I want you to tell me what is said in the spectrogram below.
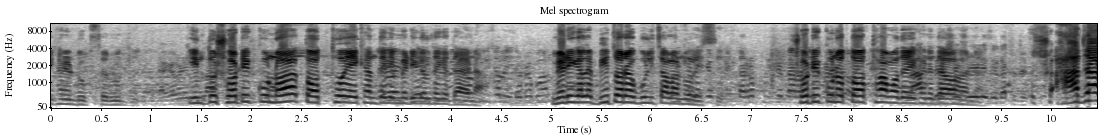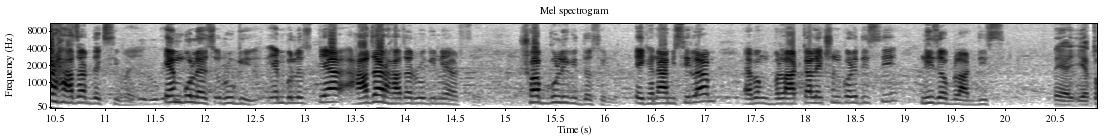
এখানে ঢুকছে রুগী। কিন্তু সঠিক কোনো তথ্য এখান থেকে মেডিকেল থেকে দেয় না। মেডিকেলের ভিতরে গুলি চালানো হয়েছে। সঠিক কোনো তথ্য আমাদের এখানে দেওয়া হয় না। হাজার হাজার দেখছি ভাই, অ্যাম্বুলেন্স রুগী, অ্যাম্বুলেন্স হাজার হাজার রুগী নিয়ে আসছে। সব গুলিবিদ্ধ ছিল। এখানে আমি ছিলাম এবং ব্লাড কালেকশন করে দিচ্ছি নিজেও ব্লাড দিচ্ছি এত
